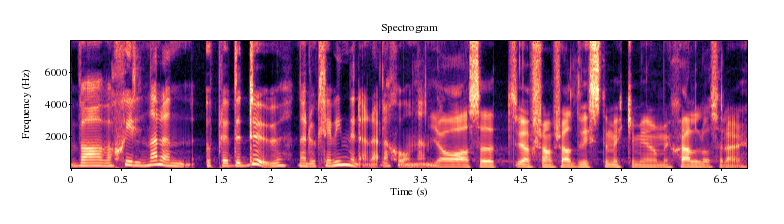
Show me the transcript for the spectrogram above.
Vad var skillnaden upplevde du när du klev in i den relationen? Ja, alltså att jag framförallt visste mycket mer om mig själv och sådär.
